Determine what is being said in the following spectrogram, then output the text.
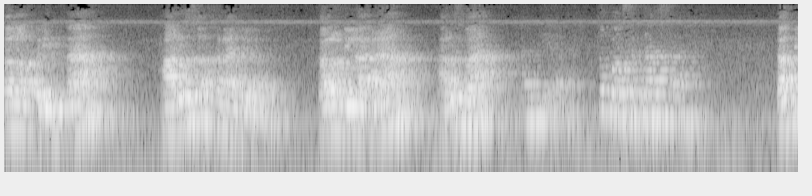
kalau perintah harus kerajaan kalau dilarang harus Pak itu konsep dasar. Tapi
